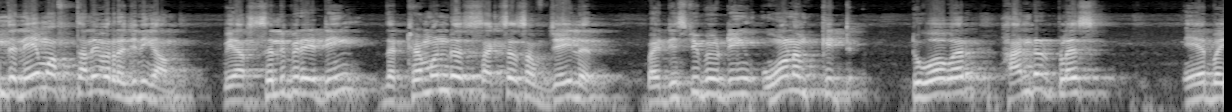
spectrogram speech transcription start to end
இந்த நேம் ஆஃப் தலைவர் Rajinikanth. We are celebrating the tremendous success of Jailer by distributing Onam kit to over 100 plus nearby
